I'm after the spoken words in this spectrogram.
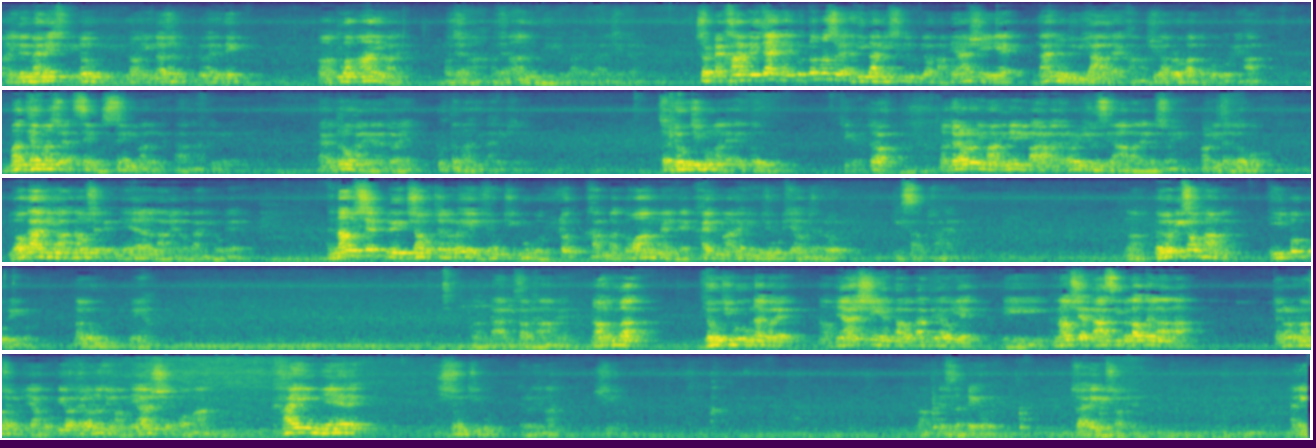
no he didn't manage he don't no he doesn't do anything နော်သူကအားနေပါလေဘာကျနာဘာကျနာလို့ဒီပါလေပါလေရှိတယ်ဆိုတော့တစ်ခါလေကြိုက်အဲဒီတမန်ဆိုတဲ့အဓိကကြီးရှိသူတယောက်ကဘုရားရှင်ရဲ့လမ်းညွှန်သူရလာတဲ့အခါမှာရှင်ကပရောပတ်တဲ့ပုဂ္ဂိုလ်တွေဟာမဒ္ဓမဆိုတဲ့အဆင့်ကိုဆင်းပြီးမှလို့သာသနာပြုတယ်။ဒါကသူတို့ဟာလည်းပြောရင်ဥတ္တမဒီပါလေးဖြစ်တယ်။ဆိုတော့ယုံကြည်မှုမှလည်းအဲဒီသုံးခုရှိတယ်။ဆိုတော့ ကျွန်တော်တို့ဒီမှာဒီနေ့ဒီပါရမှာကျွန်တော်တို့ယူစီအားပါလဲလို့ဆိုရင်ဟောဒီစကလုံးပေါ့လောကကြီးဟာအနှောင့်အယှက်တွေအများကြီးလာမယ့်လောကကြီးဟုတ်တယ်။အနှောင့်အယှက်တွေကြောင့်ကျွန်တော်တို့ရဲ့ယုံကြည်မှုကိုတုတ်ခတ်မသွားနိုင်တဲ့ခိုင်မာတဲ့ယုံကြည်မှုဖြစ်အောင်ကျွန်တော်တို့တည်ဆောက်ထားရ။နော်ဘယ်လိုတည်ဆောက်ထားမလဲဒီပုံကိုယ်တွေကိုနှလုံးသွင်းရအောင်။နော်ဒါတည်ဆောက်ထားမယ်။နောက်တစ်ခုက ယုံကြည်မှုခုနပြောတဲ့နော်ဘုရားရှင်ရဲ့တာဝကတယောက်ရဲ့ဒီအနောက်ရှက်သားစီဘယ်လောက်ပဲလာလာကျွန်တော်တို့အနောက်ရှက်မဖြစ်ရဘူးပြီးတော့ကျွန်တော်တို့ဒီမှာဘုရားရှင်ပေါ်မှာခိုင်မြဲတဲ့ယုံကြည်မှုကျွန်တော်တို့ဒီမှာရှိတယ် Now, this is a takeaway. So I think we stop here.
